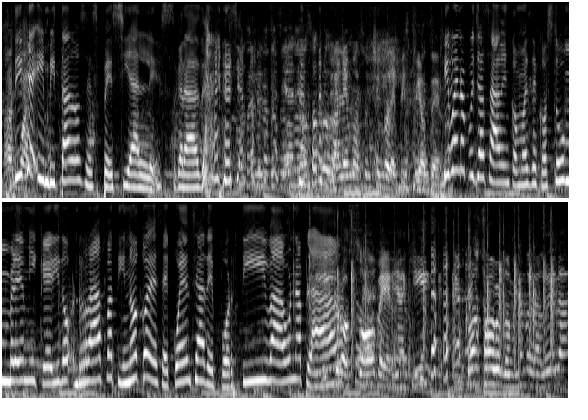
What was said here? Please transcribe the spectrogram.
Dije invitados especiales. Gracias. Nosotros valemos un chingo de pispiote. ¿no? Y bueno, pues ya saben, como es de costumbre, mi querido Rafa Tinoco de Secuencia Deportiva. Un aplauso. Crossover. Y aquí en Crossover dominando la duela.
